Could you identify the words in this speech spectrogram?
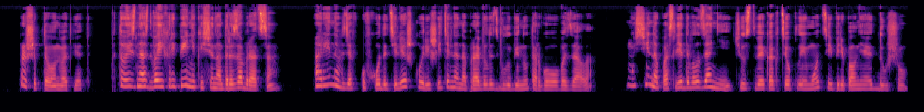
– прошептал он в ответ. «Кто из нас двоих репейник, еще надо разобраться». Арина, взяв у входа тележку, решительно направилась в глубину торгового зала. Мужчина последовал за ней, чувствуя, как теплые эмоции переполняют душу.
